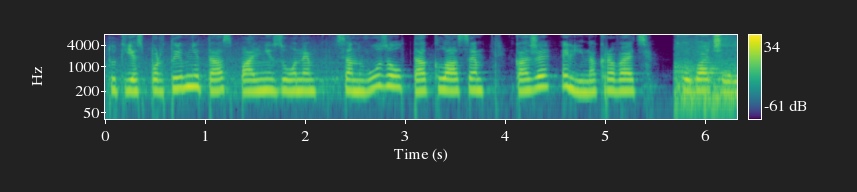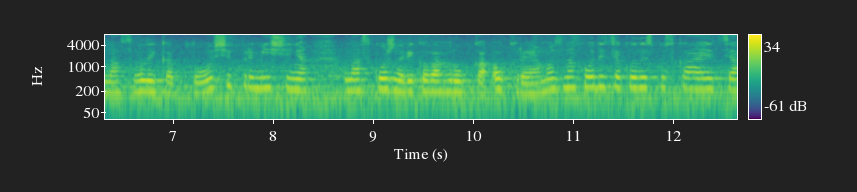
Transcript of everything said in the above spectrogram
Тут є спортивні та спальні зони, санвузол та класи, каже Еліна Кравець. Ви бачили, в нас велика площа приміщення. У нас кожна вікова групка окремо знаходиться, коли спускається.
